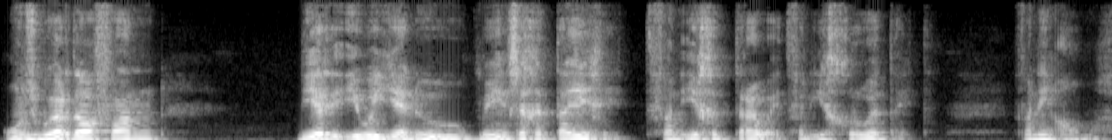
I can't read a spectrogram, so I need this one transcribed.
Ons hoor daarvan deur die eeue heen hoe mense getuig het van u getrouheid, van u grootheid, van u almag.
